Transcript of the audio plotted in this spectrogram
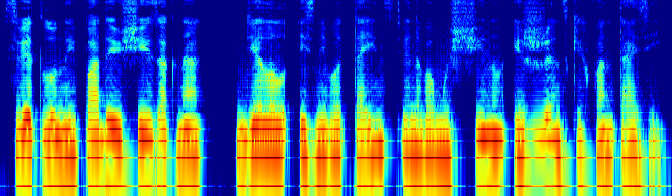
Свет луны, падающий из окна, делал из него таинственного мужчину из женских фантазий.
